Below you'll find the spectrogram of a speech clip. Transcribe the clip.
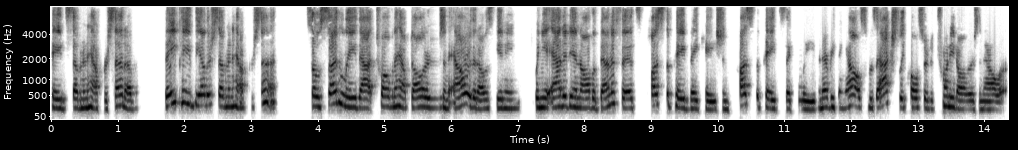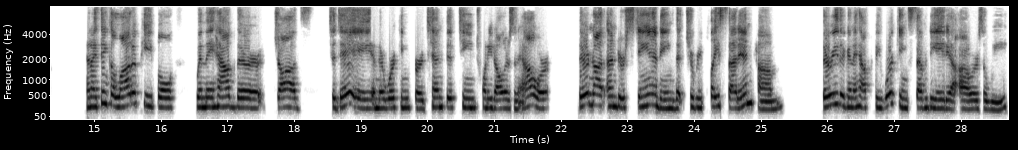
paid 7.5% of, they paid the other 7.5%. So suddenly that $12.5 an hour that I was getting, when you added in all the benefits, plus the paid vacation, plus the paid sick leave and everything else, was actually closer to $20 an hour. And I think a lot of people, when they have their jobs today and they're working for 10, 15, $20 an hour, they're not understanding that to replace that income, they're either going to have to be working 78 hours a week,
